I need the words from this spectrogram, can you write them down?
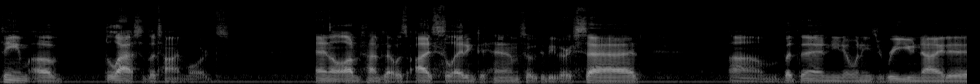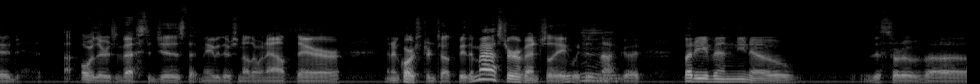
theme of the last of the Time Lords and a lot of times that was isolating to him, so it could be very sad. Um, but then, you know, when he's reunited, uh, or there's vestiges that maybe there's another one out there, and of course, turns out to be the Master eventually, which is not good. But even, you know, this sort of uh,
